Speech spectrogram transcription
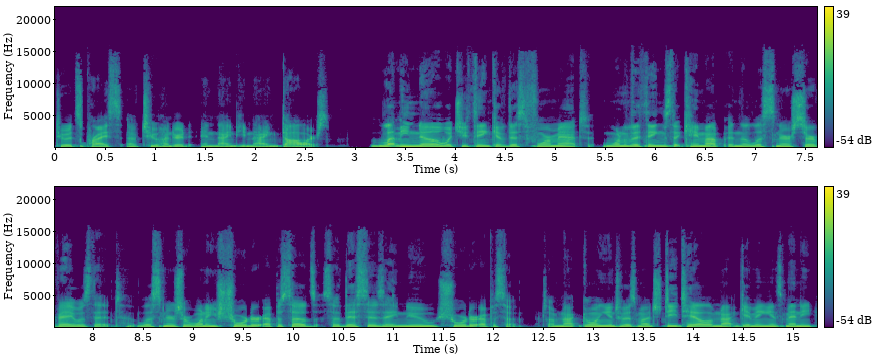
to its price of $299. Let me know what you think of this format. One of the things that came up in the listener survey was that listeners were wanting shorter episodes. So this is a new shorter episode. So I'm not going into as much detail. I'm not giving as many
